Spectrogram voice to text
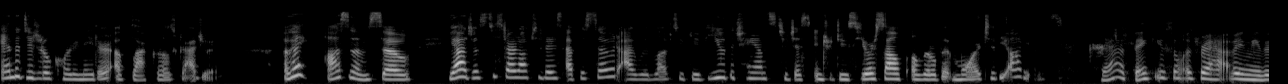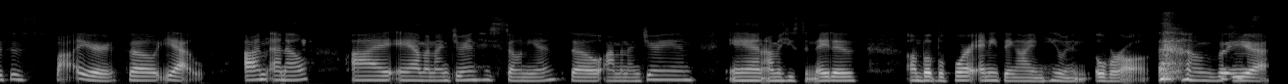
and the digital coordinator of Black Girls Graduate. Okay, awesome. So, yeah, just to start off today's episode, I would love to give you the chance to just introduce yourself a little bit more to the audience. Yeah, thank you so much for having me. This is fire. So, yeah, I'm Eno. I am a Nigerian Houstonian. So I'm a Nigerian and I'm a Houston native. Um, but before anything, I am human overall. um, but yeah,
